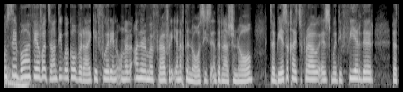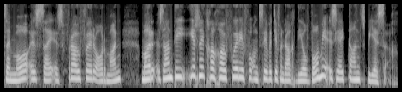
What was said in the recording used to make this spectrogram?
Ons sê baie vir jou wat Zanti ook al bereik het voorheen onder andere mevrou Verenigde Nasies internasionaal. Sy besigheidsvrou is motiveerder dat sy ma is, sy is vrou vir haar man. Maar Zanti, eers net gou-gou voor jy vir ons sê wat jy vandag deel, waarmee is jy tans besig?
